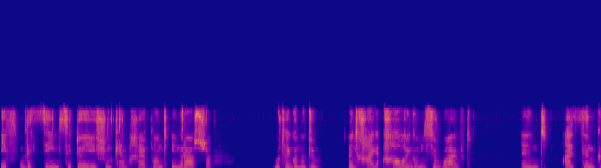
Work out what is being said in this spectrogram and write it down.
if the same situation can happen in Russia, what I gonna do? And how, how I gonna survive? And I think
